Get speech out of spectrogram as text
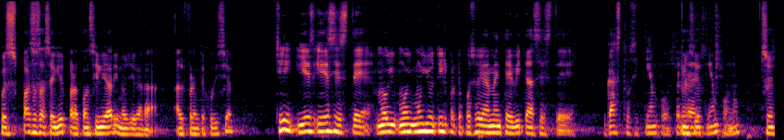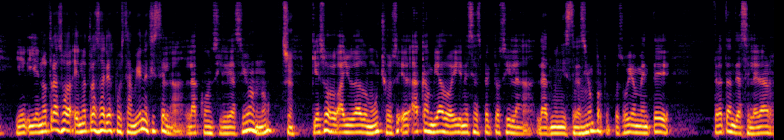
pues, pasos a seguir para conciliar y no llegar al frente judicial. Sí, y es, y es este muy, muy, muy útil porque pues obviamente evitas este gastos y tiempo, pérdida de tiempo, ¿no? Y, en otras en otras áreas pues también existe la, conciliación, ¿no? Sí. Que eso ha ayudado mucho, ha cambiado ahí en ese aspecto sí la, administración porque pues obviamente tratan de acelerar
